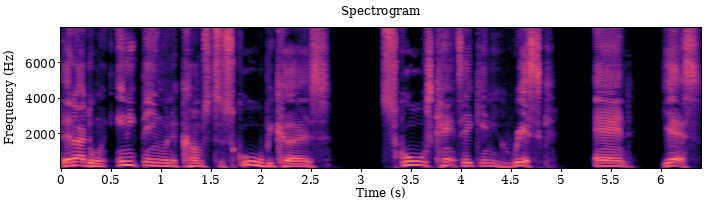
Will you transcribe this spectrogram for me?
They're not doing anything when it comes to school because schools can't take any risk. And yes,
